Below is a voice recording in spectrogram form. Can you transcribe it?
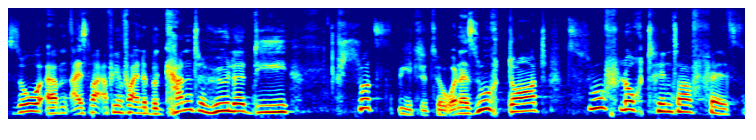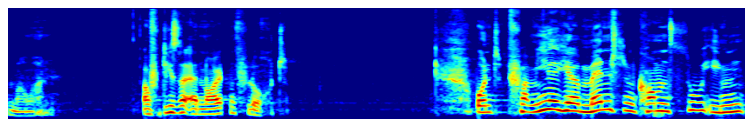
So, ähm, es war auf jeden Fall eine bekannte Höhle, die Schutz bietete und er sucht dort Zuflucht hinter Felsmauern auf dieser erneuten Flucht. Und Familie, Menschen kommen zu ihm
